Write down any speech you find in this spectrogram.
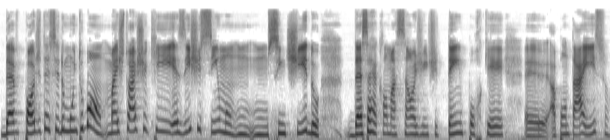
deve, pode ter sido muito bom. Mas tu acha que existe sim um, um- um sentido dessa reclamação? A gente tem por que é, apontar isso?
